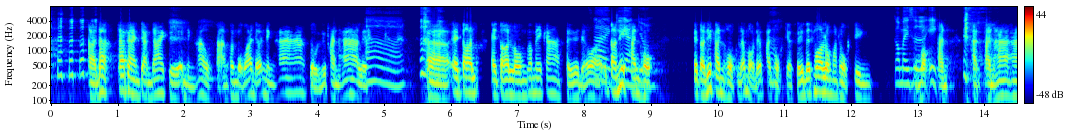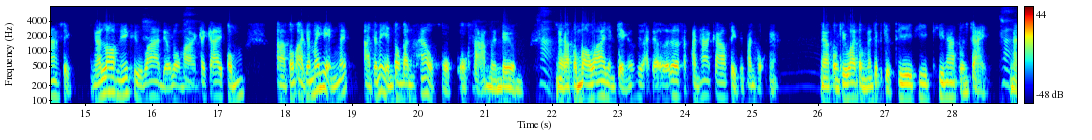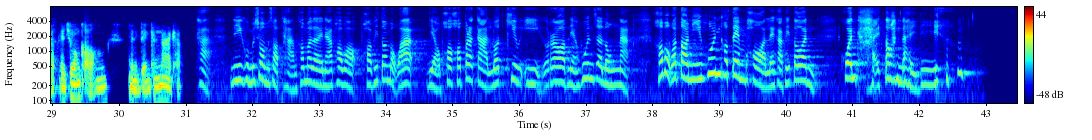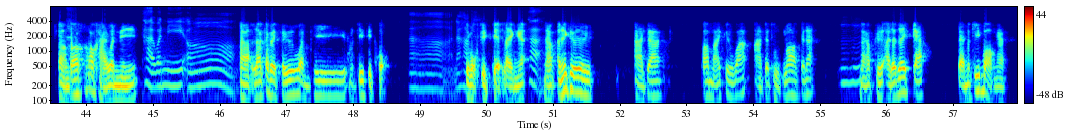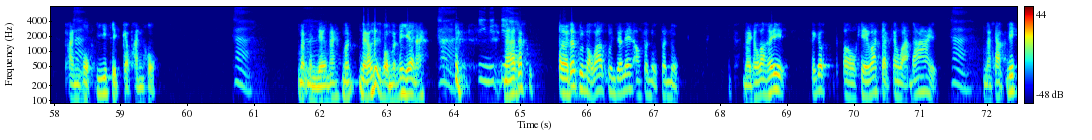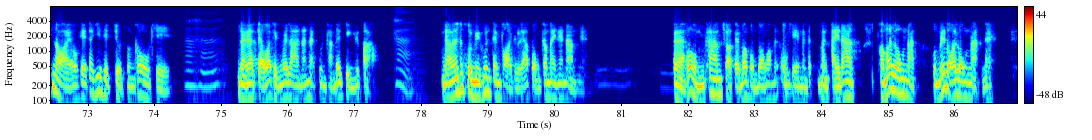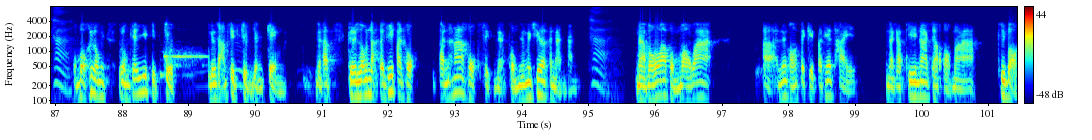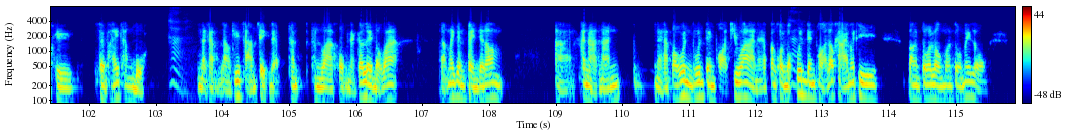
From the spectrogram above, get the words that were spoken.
อ่าถ้าถ้าแฟนจำได้คือหนึ่งห้าหกสามคนบอกว่าเดี๋ยวหนึ่งห้าห้าศูนย์หรือพันห้าเลยอ่าเอ่อไอตอนไอตอนลงก็ไม่กล้าซื้อเดี๋ยวว่าใช่ไอ้ตอนที่เกี่พัยนงอหยู่กไอตอนที่พันหกแล้วบอกได้พันหกจะซื้อเดี๋ยวพอลงมาหกจริง ก็ไม่ซื้อบอกอีกพันพันพันห้าห้าสิบงั้นรอบนี้คือว่าเดี๋ยวลงมาใกล้ๆผมอ่า ผมอาจจะไม่เห็นไม่อาจจะไม่เห็นตรงพันห้าหกหกอกสามเหมือนเดิมค่ะนะครับ ผมมองว่าอย่างเก่งก็คืออาจจะเออเลอร์สักพันห้าเก้าสิบถึงพันหกเนี่ยนะครับผมคิดว่าตรงนั้นจะเป็นจุดที่ที่ที่น่าสนใจค่ะนะครับในช่วงของหนึ่งเดือนข้างหน้าครับ ค่ะ นี่คุณผู้ชมสอบถามเข้ามาเลยนะ พอบอกพอพี่ต้นบอกว่าเดี๋ยวพอเขาประกาศลด QE อีกรอบเนี่ยหุ้นจะลงหนัก เขาบอกว่าตอนนี้หุ้นเขาเต็มพอร์ตเลยค่ะพี่ต้น ควรขายตอนไหนดี อ่าก็เข้าขายวันนี้ ขายวันนี้อ๋ออ่าแล้วก็ไปซื้อวันที่วันที่สิบหกอ่านะคะสิบหกสิบเจ็ดอะไรเงี้ยค่ะนะครับอันนี้คืออาจจะความหมายคือว่าอาจจะถูกลอกก็ได้อือฮึนะครับ คืออาจจะได้แก๊ปแต่เมื่อกี้บอกไงพันหกยี่สิบกับพันหกค่ะ มันมันเยอะไหมมันในความรู้สึกผมมันไม่เยอะนะค่ะอีกนิดเดียวนะถ้าเออถ้าคุณบอกว่าคุณจะเล่นเอาสนุกสนุกหมายความว่าเฮ้ยเฮ้ยก็โอเคว่าจับจังหวะได้ ค่ะ นะครับนิดหน่อยโอเคถ้ายี่สิบจุดคุณก็โอเคอ่าฮะนะครับแต่ว่าถึงเวลานั้นนะคุณทำได้จริงหรือเปล่าค่ะดังนั้นถ้าคุณมีหุ้นเต็มพอร์ตอยู่แล้ว ผมก็ไม่แนะนำไงอือฮึเออเพราะผมข้ามช็อตแต่ว่าผมมองว่ามันโอเคมันมันไปได้พอมาลงหนัก ผมไม่ได้บอกว่าลงหนักนะค่ะผมบอกให้ลงลงแค่ยี่สิบจุด หรือสามสิบจุดอย่างเก่งนะครับคือลงหนักไปที่พันหกพันห้าหกสิบเนี่ย ผมยังไม่เชื่อขนาดนั้นค่ะนะเพราะว่าผมมองว่าอ่าเรื่องของเศรษฐกิจประเทศไทยนะครับ ที่น่าจะออกมา ที่บอกคือเซอร์ไพรส์ทางบวกค่ะนะครับหลังที่สามสิบเนี่ยธันธันวาคมเนี่ยก็เลยบอกว่าอ่าไม่จำเป็นจะต้องอ่าขนาดนั้นนะครับเพราะหุ้นหุ้นเต็มพอร์ตที่ว่านะครับ บางคนบอกค่ะหุ้นเต็มพอร์ตแล้วขายบางทีบางตัวลงบางตัวไม่ลง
